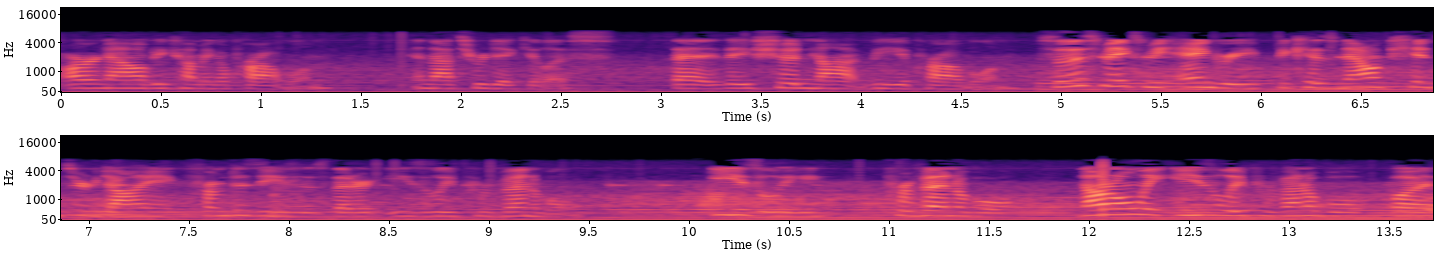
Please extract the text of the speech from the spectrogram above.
are now becoming a problem, and that's ridiculous. That they should not be a problem. So this makes me angry because now kids are dying from diseases that are easily preventable. Easily preventable. Not only easily preventable, but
